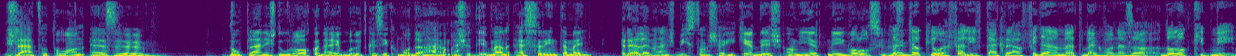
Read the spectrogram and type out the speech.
és láthatóan ez duplán is durva akadályokba ütközik a Model 3 esetében. Ez szerintem egy releváns biztonsági kérdés, amiért még valószínűleg... Ez tök jó, felhívták rá a figyelmet, megvan ez a dolog, ki, mi,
